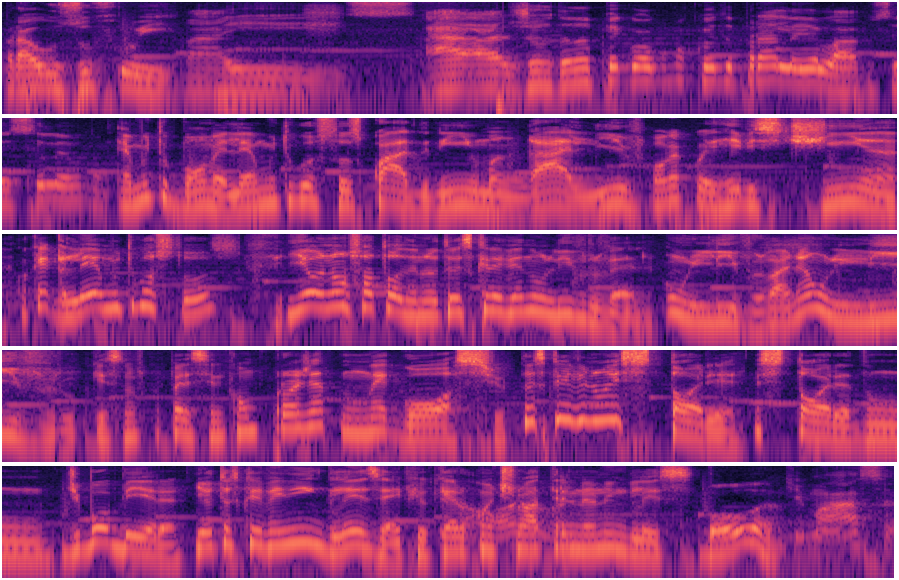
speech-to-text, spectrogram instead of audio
pra usufruir. Mas a, Jordana pegou alguma coisa pra ler lá, não sei se leu não. É muito bom, velho. É muito gostoso. Quadrinho, mangá, livro, qualquer coisa, revistinha. Qualquer ler é muito gostoso. E eu não só tô lendo, eu tô escrevendo um livro, velho. Um livro, vai, não é um livro, porque senão fica parecendo que é um projeto, um negócio. Tô escrevendo uma história. Uma história de, um, de bobeira. E eu tô escrevendo em inglês, velho, porque eu quero hora, continuar velho. treinando inglês. Boa. Que massa.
